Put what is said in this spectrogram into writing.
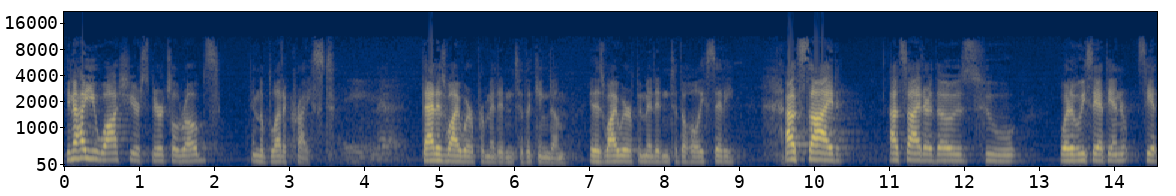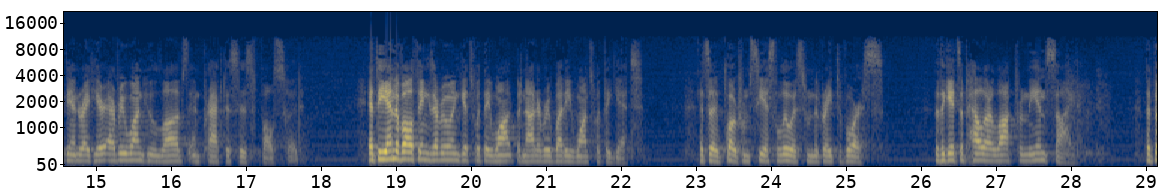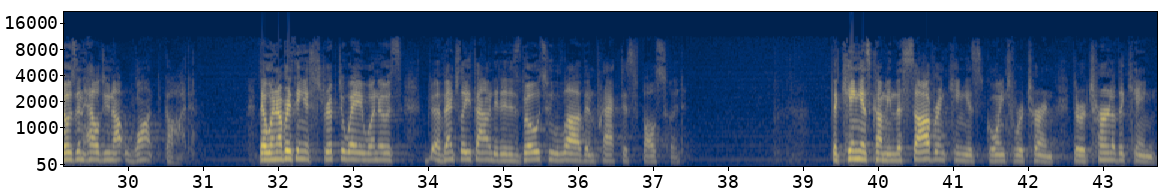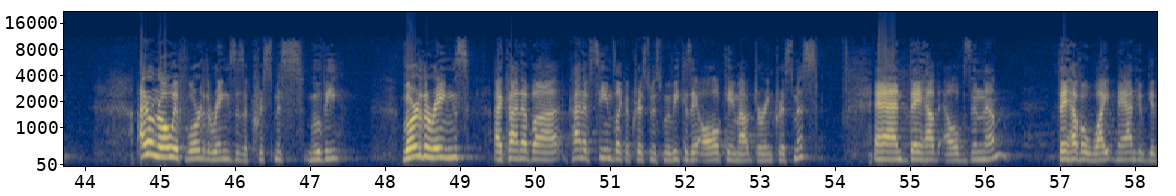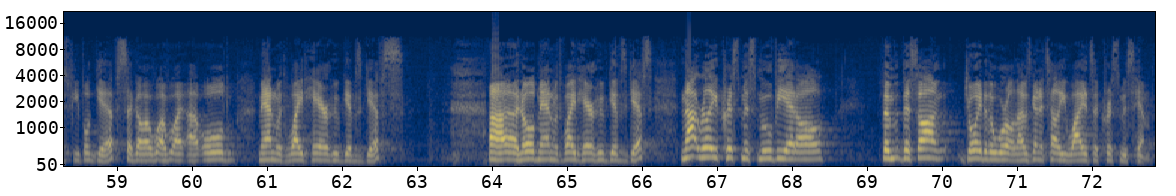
You know how you wash your spiritual robes? In the blood of Christ. Amen. That is why we're permitted into the kingdom. It is why we're permitted into the holy city. Outside, outside are those who, what do we say at the end, see at the end right here? Everyone who loves and practices falsehood. At the end of all things, everyone gets what they want, but not everybody wants what they get. It's a quote from C.S. Lewis from The Great Divorce that the gates of hell are locked from the inside, that those in hell do not want God. That when everything is stripped away, when it was eventually found, it is those who love and practice falsehood. The king is coming. The sovereign king is going to return. The return of the king. I don't know if Lord of the Rings is a Christmas movie. Lord of the Rings, I kind of, uh, kind of seems like a Christmas movie because they all came out during Christmas. And they have elves in them. They have a white man who gives people gifts, an old man with white hair who gives gifts, uh, an old man with white hair who gives gifts. Not really a Christmas movie at all. The, the song Joy to the World, I was going to tell you why it's a Christmas hymn.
